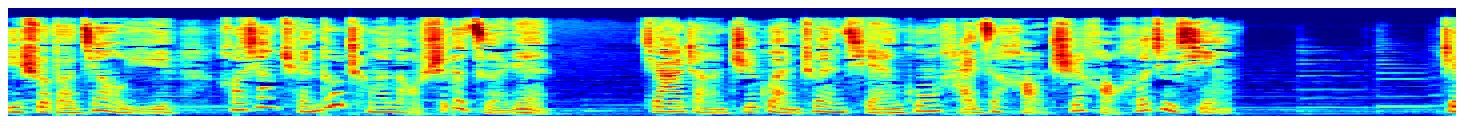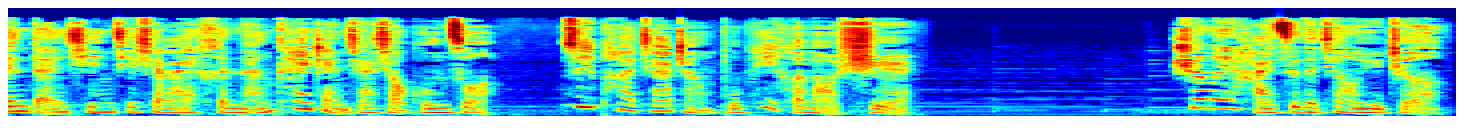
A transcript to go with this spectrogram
一说到教育，好像全都成了老师的责任，家长只管赚钱供孩子好吃好喝就行。真担心接下来很难开展家校工作，最怕家长不配合老师。身为孩子的教育者，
